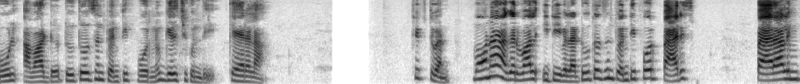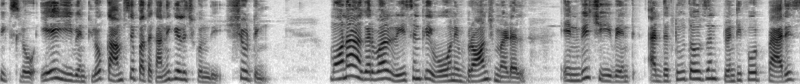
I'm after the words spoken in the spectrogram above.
gold award two thousand twenty ఫోర్ను గెలుచుకుంది? కేరళ. Fifth one. మోనా అగర్వాల్ ఇటీవల two thousand twenty four Paris పారాలింపిక్స్లో ఏ ఈవెంట్లో కాంస్య పథకాన్ని గెలుచుకుంది? Shooting. Mona Agarwal recently won a bronze medal. In which event? At the two thousand twenty four Paris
